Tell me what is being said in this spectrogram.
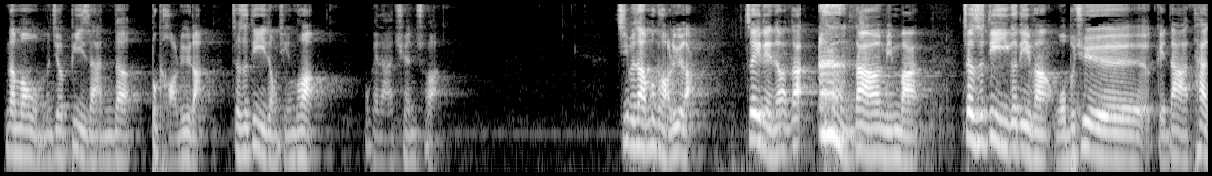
那么我们就必然的不考虑了，这是第一种情况，我给大家圈出来，基本上不考虑了。这一点呢，大 大家要明白，这是第一个地方，我不去给大家太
